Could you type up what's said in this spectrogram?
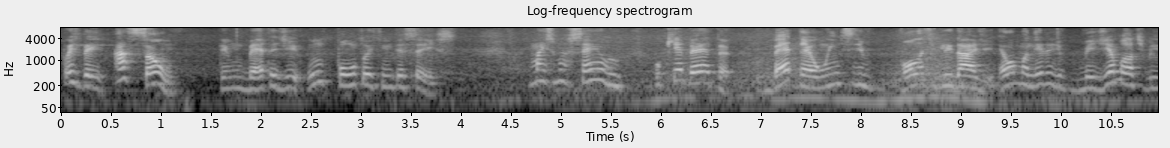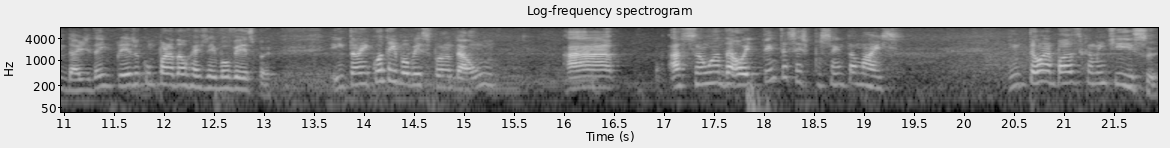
Pois bem, a ação tem um beta de 1.86. Mas Marcelo, o que é beta? Beta é o índice de volatilidade, é uma maneira de medir a volatilidade da empresa comparada ao resto da Ibovespa. Então, enquanto a Ibovespa anda 1, a ação anda 86% a mais. Então é basicamente isso.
